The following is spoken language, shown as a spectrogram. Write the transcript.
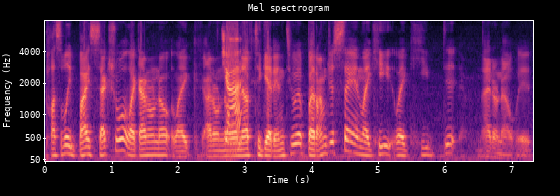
possibly bisexual like I don't know like I don't know Jack? enough to get into it but I'm just saying like he like he did I don't know it,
